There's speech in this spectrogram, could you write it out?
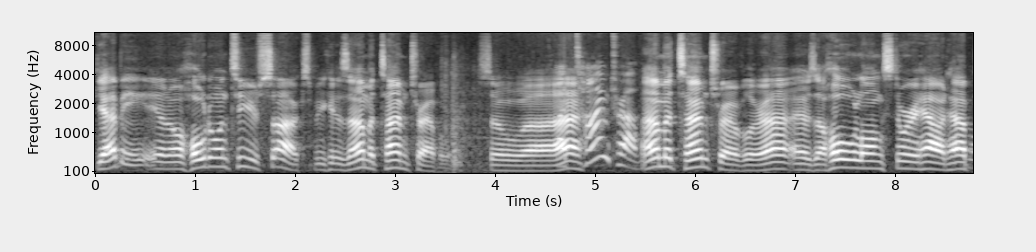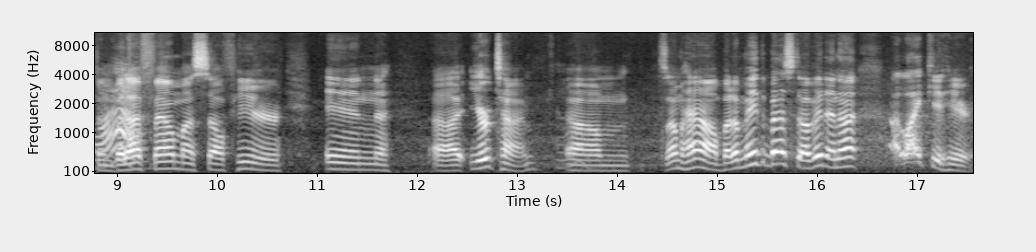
Gaby, you know, hold on to your socks because I'm a time traveler. So uh, A I, time travel. I'm a time traveler. I, there's a whole long story how it happened, but I found myself here in uh, your time Oh. um, somehow. But I made the best of it, and I, I like it here.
